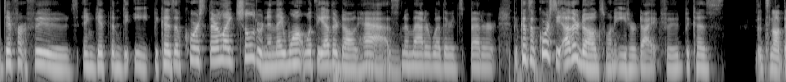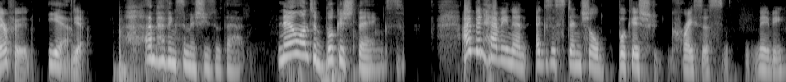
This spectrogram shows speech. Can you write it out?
different foods and get them to eat? Because, of course, they're like children and they want what the other dog has, mm-hmm. no matter whether it's better. Because, of course, the other dogs want to eat her diet food because, it's not their food. yeah, Yeah. I'm having some issues with that. Now, on to bookish things. I've been having an existential bookish crisis, maybe.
